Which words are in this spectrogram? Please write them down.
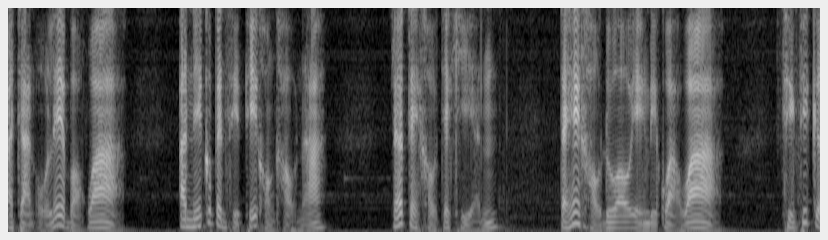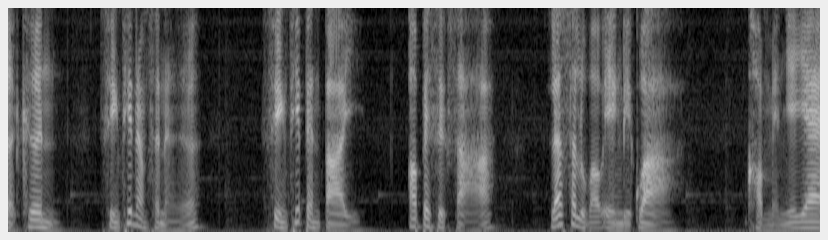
อาจารย์โอเล่บอกว่า อันนี้ก็เป็นสิทธิของเขานะ แล้วแต่เขาจะเขียน แต่ให้เขาดูเอาเองดีกว่าว่า สิ่งที่เกิดขึ้น สิ่งที่นำเสนอ สิ่งที่เป็นไป เอาไปศึกษา แล้วสรุปเอาเองดีกว่า คอมเมนต์แย่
